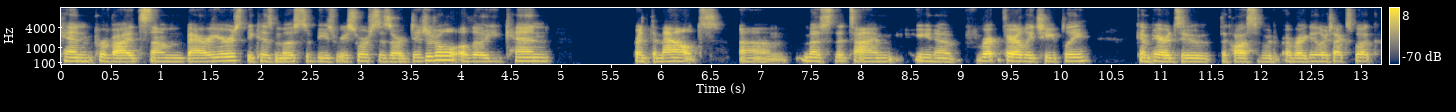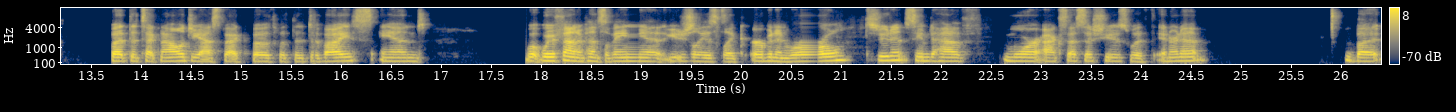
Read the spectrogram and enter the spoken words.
can provide some barriers because most of these resources are digital, although you can print them out um, most of the time, you know, fairly cheaply compared to the cost of a, a regular textbook. But the technology aspect, both with the device and what we've found in Pennsylvania usually is like urban and rural students seem to have more access issues with internet. But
